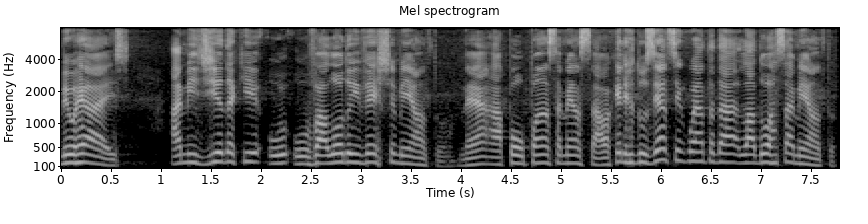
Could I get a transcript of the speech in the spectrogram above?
mil reais. À medida que o, o valor do investimento, né, a poupança mensal, aqueles 250 da, lá do orçamento,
